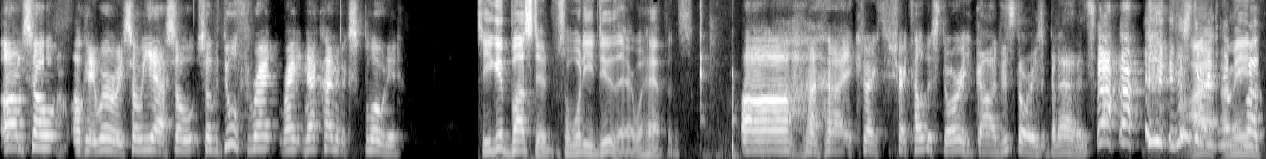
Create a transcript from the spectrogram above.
Um. So okay, where are we? So yeah. So so the dual threat, right? And that kind of exploded. So you get busted. So what do you do there? What happens? Uh, should I, should I tell this story? God, this story is bananas. this story I, is I mean, nuts.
